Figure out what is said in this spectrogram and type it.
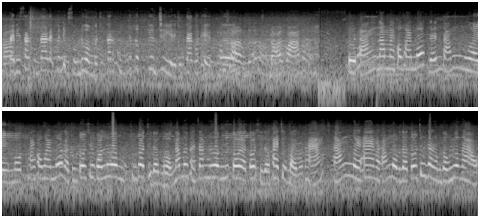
Tại vì sao chúng ta lại quyết định xuống đường mà chúng ta không tiếp tục kiên trì để chúng ta có thể không chờ nữa rồi, đói quá rồi. Từ tháng 5 2021 đến tháng 11 2021 là chúng tôi chưa có lương, chúng tôi chỉ được hưởng 50% lương, như tôi là tôi chỉ được 2 triệu 7 một tháng. Tháng 12 và tháng 1 giờ tôi chưa nhận được đồng lương nào.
